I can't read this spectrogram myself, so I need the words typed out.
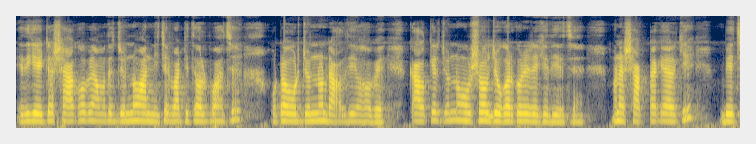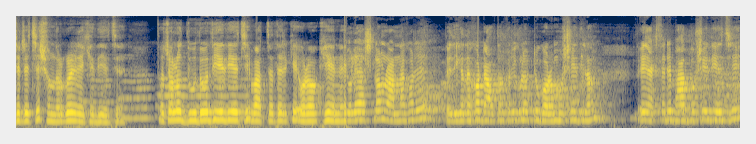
এদিকে এটা শাক হবে আমাদের জন্য আর নিচের বাটিতে অল্প আছে, ওটা ওর জন্য ডাল দিয়ে হবে। কালকের জন্য ও সব জোগাড় করে রেখে দিয়েছে মানে শাকটাকে আর কি বেছে টেছে সুন্দর করে রেখে দিয়েছে। তো চলো দুধও দিয়ে দিয়েছি বাচ্চাদেরকে, ওরাও খেয়ে নে। চলে আসলাম রান্নাঘরে, তো এদিকে দেখো ডাল তরকারিগুলো একটু গরম বসিয়ে দিলাম। তো এই এক সাইডে ভাত বসিয়ে দিয়েছি,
